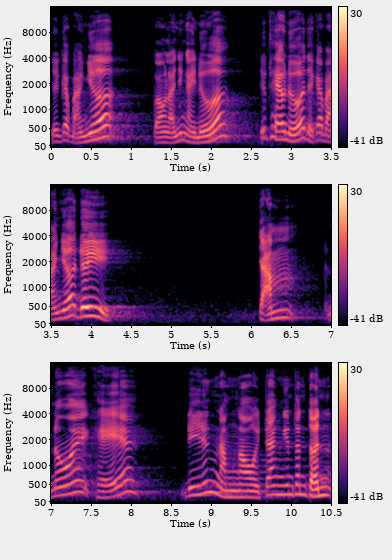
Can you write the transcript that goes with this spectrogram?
Cho nên các bạn nhớ còn lại những ngày nữa, tiếp theo nữa thì các bạn nhớ đi. Chậm, nói, khẽ, đi đứng nằm ngồi trang nghiêm thanh tịnh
